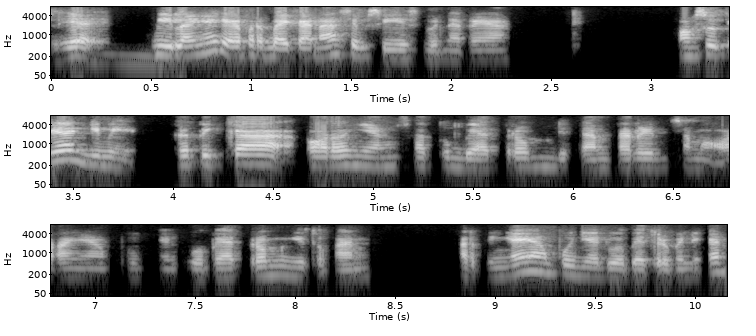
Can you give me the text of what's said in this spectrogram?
ya hmm. bilangnya kayak perbaikan nasib sih sebenarnya maksudnya gini ketika orang yang satu bedroom ditempelin sama orang yang punya dua bedroom gitu kan artinya yang punya dua bedroom ini kan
